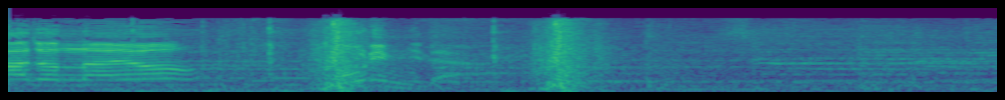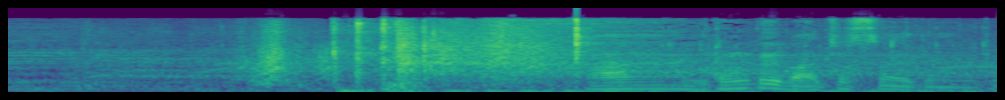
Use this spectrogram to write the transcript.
빠졌나요? 볼입니다. 아 이런 거에 맞았어야 되는데.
